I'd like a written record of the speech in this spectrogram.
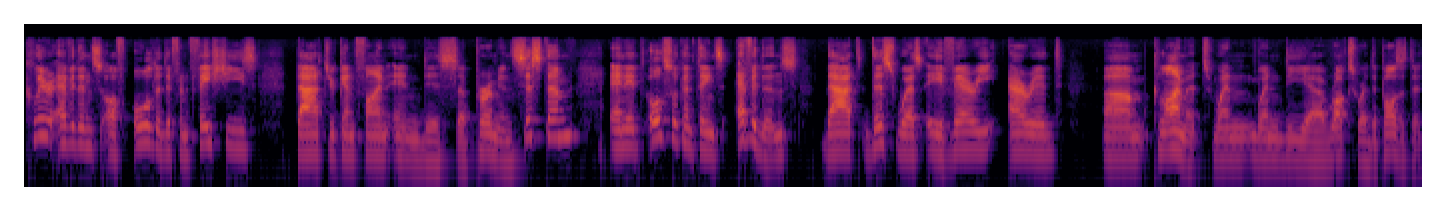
clear evidence of all the different facies that you can find in this uh, Permian system. And it also contains evidence that this was a very arid um, climate when, when the uh, rocks were deposited.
